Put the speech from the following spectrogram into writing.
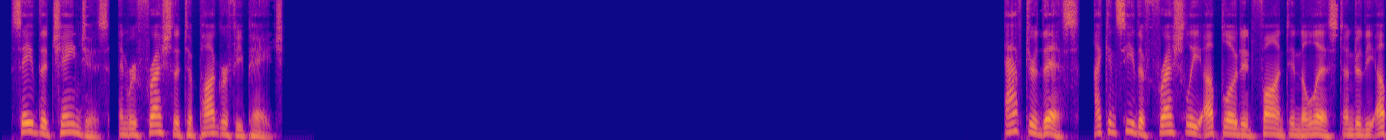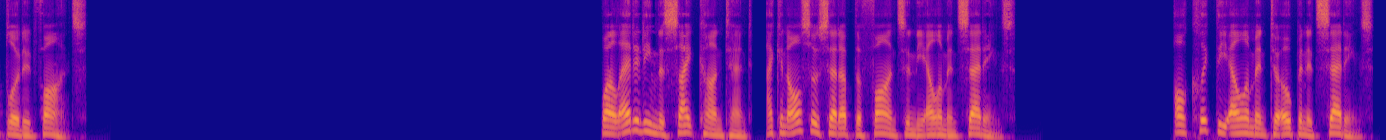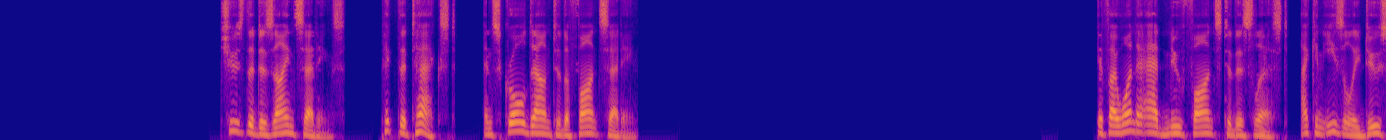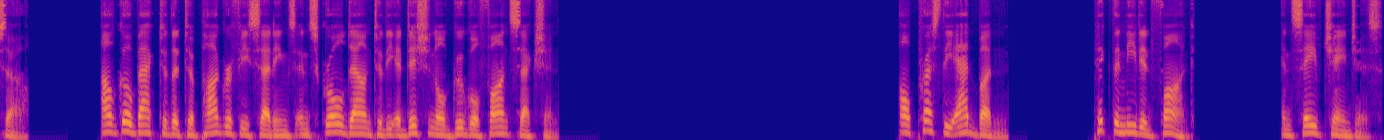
Save the changes, and refresh the typography page. After this, I can see the freshly uploaded font in the list under the uploaded fonts. While editing the site content, I can also set up the fonts in the element settings. I'll click the element to open its settings. Choose the design settings. Pick the text, and scroll down to the font setting. If I want to add new fonts to this list, I can easily do so. I'll go back to the typography settings and scroll down to the additional Google Fonts section. I'll press the Add button, pick the needed font, and save changes.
